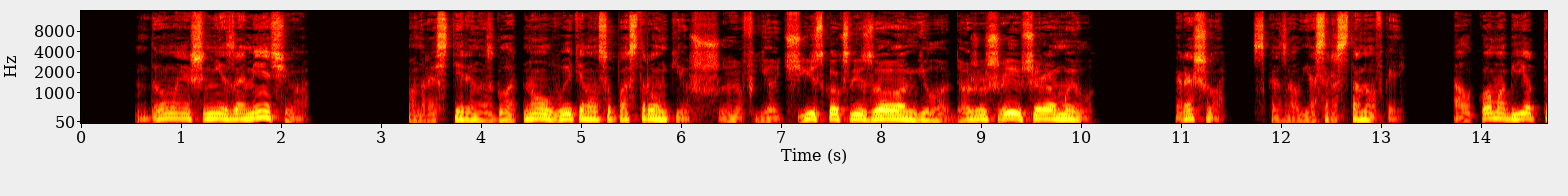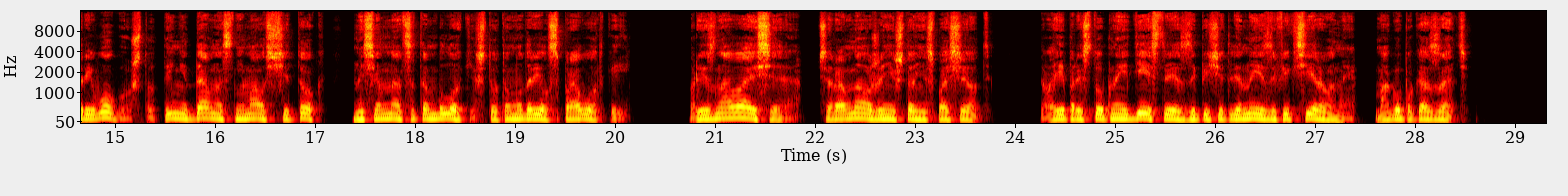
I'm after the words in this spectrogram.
«Думаешь, не замечу?» Он растерянно сглотнул, вытянулся по струнке. «Шеф, я чист, как слеза ангела. Даже шею вчера мыл». «Хорошо», — сказал я с расстановкой. «Алкома бьет тревогу, что ты недавно снимал щиток на семнадцатом блоке, что-то мудрил с проводкой. Признавайся, все равно уже ничто не спасет. Твои преступные действия запечатлены и зафиксированы. Могу показать».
